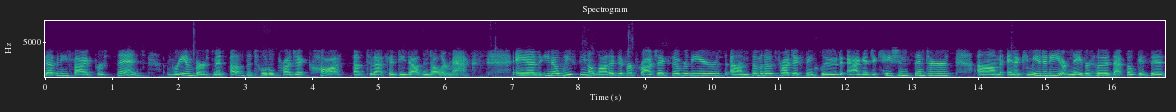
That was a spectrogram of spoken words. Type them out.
75% reimbursement of the total project cost up to that $50,000 max. And, you know, we've seen a lot of different projects over the years. Um, some of those projects include ag education centers um, in a community or neighborhood that focuses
